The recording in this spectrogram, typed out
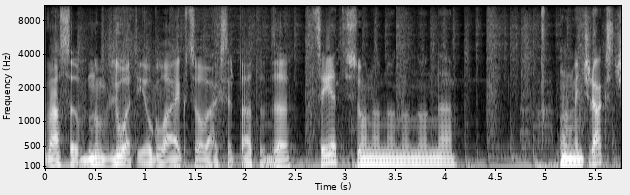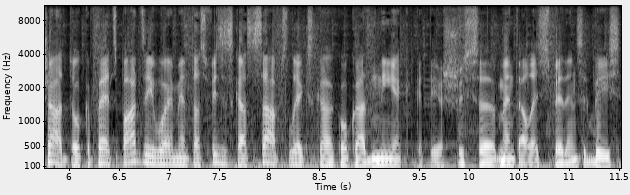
Vesel, nu, ļoti ilgu laiku cilvēks ir tātad, uh, cietis. Un, un, un, un, un, uh, un viņš raksta šādi, to, ka pēc pārdzīvojumiem tās fiziskās sāpes liekas kā kaut kāda nieka, ka tieši šis uh, mentālais spiediens ir bijis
